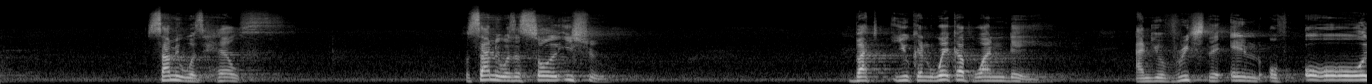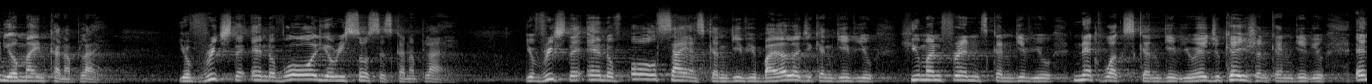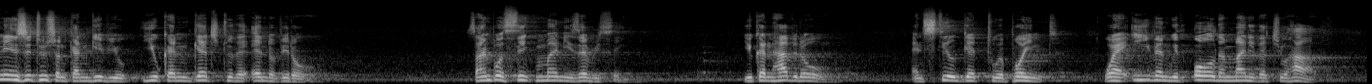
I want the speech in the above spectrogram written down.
Sammy was health. For Sammy was a soul issue. But you can wake up one day and you've reached the end of all your mind can apply. You've reached the end of all your resources can apply. You've reached the end of all science can give you, biology can give you, human friends can give you, networks can give you, education can give you, any institution can give you. You can get to the end of it all. Some people think money is everything. You can have it all and still get to a point where even with all the money that you have,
